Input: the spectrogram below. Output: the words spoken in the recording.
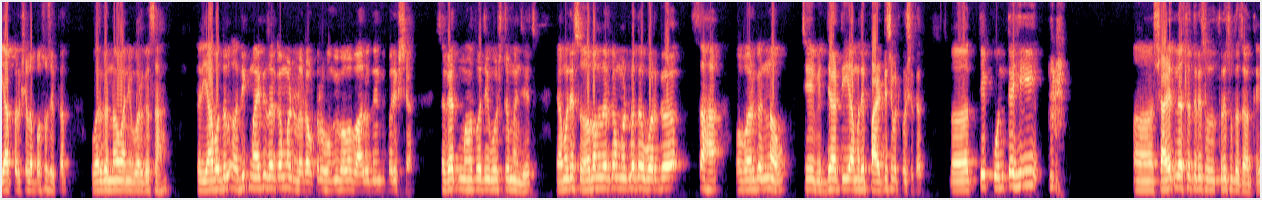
या परीक्षेला बसू शकतात. वर्ग नऊ आणि वर्ग सहा. तर याबद्दल अधिक माहिती जर का म्हटलं डॉक्टर होमी बाबा बालवैज्ञानिक परीक्षा सगळ्यात महत्वाची गोष्ट म्हणजेच यामध्ये सहभाग जर का म्हटलं तर वर्ग सहा व वर्ग नऊ चे विद्यार्थी यामध्ये पार्टिसिपेट करू शकतात. ते कोणत्याही शाळेतले असले तरी तरी सुद्धा चालते.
